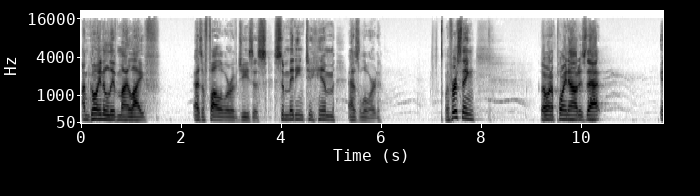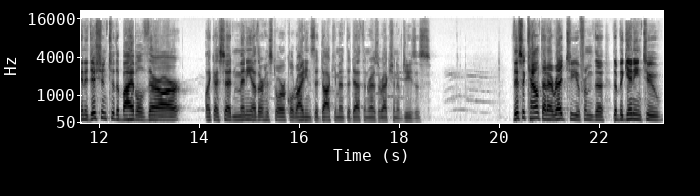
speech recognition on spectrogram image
I'm going to live my life as a follower of Jesus, submitting to Him as Lord. The first thing I want to point out is that in addition to the Bible, there are, like I said, many other historical writings that document the death and resurrection of Jesus. This account that I read to you from the, the beginning to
